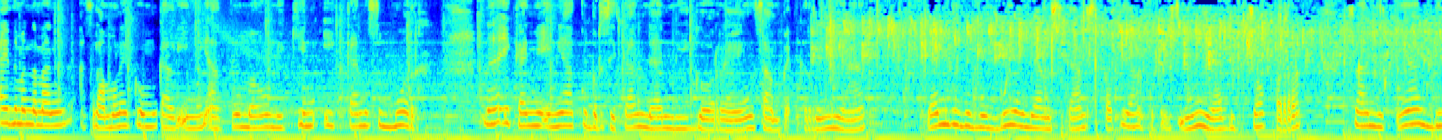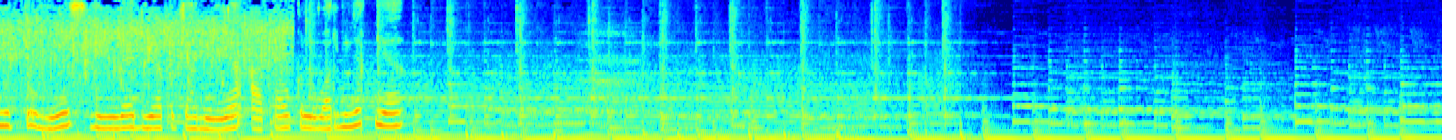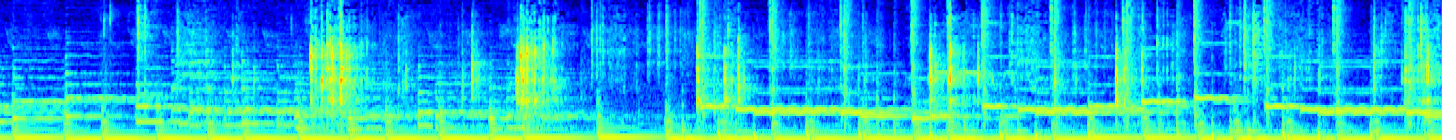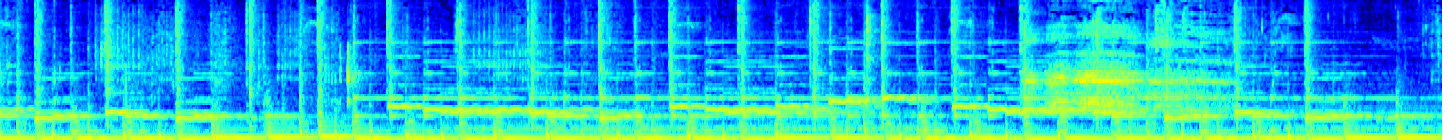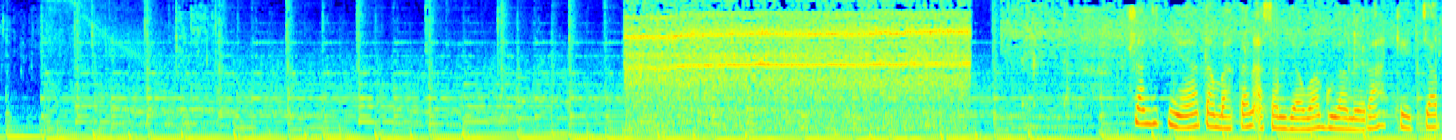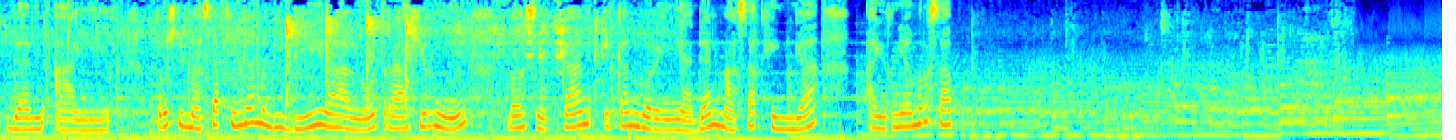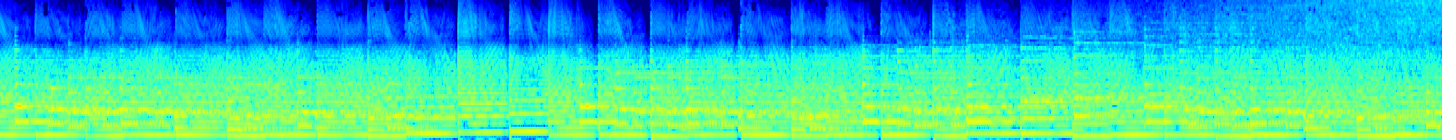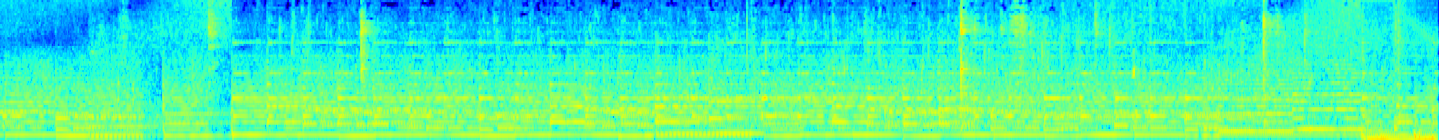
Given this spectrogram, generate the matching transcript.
Hai teman-teman, Assalamualaikum. Kali ini aku mau bikin ikan semur. Nah ikannya ini aku bersihkan dan digoreng sampai kering ya. Dan bumbu-bumbu yang dihaluskan seperti yang aku tulis ini ya di chopper. Selanjutnya ditumis hingga dia pecah minyak atau keluar minyaknya Selanjutnya tambahkan asam jawa, gula merah, kecap, dan air. Terus dimasak hingga mendidih. Lalu terakhir nih masukkan ikan gorengnya dan masak hingga airnya meresap.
